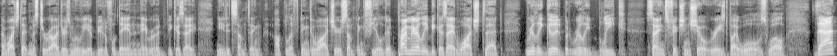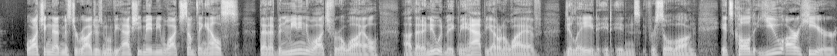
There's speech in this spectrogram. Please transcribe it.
I watched that Mr. Rogers movie, A Beautiful Day in the Neighborhood, because I needed something uplifting to watch or something feel good. Primarily because I had watched that really good but really bleak science fiction show, Raised by Wolves. Well, that watching that Mr. Rogers movie actually made me watch something else that I've been meaning to watch for a while uh, that I knew would make me happy. I don't know why I've delayed it in for so long. It's called You Are Here,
